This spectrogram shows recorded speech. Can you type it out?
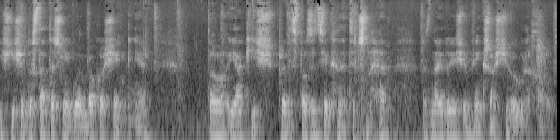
Jeśli się dostatecznie głęboko sięgnie, to jakieś predyspozycje genetyczne znajduje się w większości w ogóle chorób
